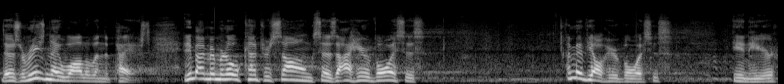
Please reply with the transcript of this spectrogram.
There's a reason they wallow in the past. Anybody remember an old country song says, I hear voices? How many of y'all hear voices in here?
